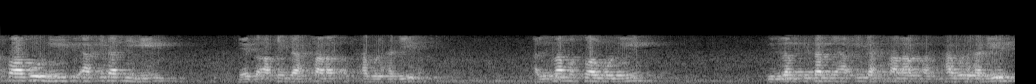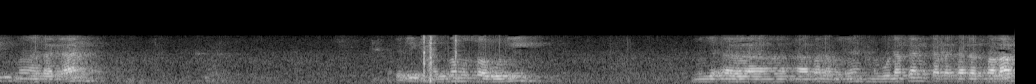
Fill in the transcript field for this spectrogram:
As-Sabuni fi aqidatihi yaitu aqidah salaf ashabul hadis. Al-Imam di dalam kitabnya Aqidah Salaf Ashabul Hadis mengatakan jadi Imam Musawuni uh, apa namanya menggunakan kata-kata salaf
